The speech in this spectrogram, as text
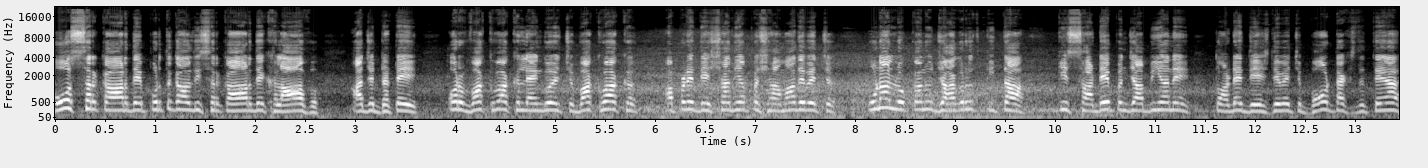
ਉਸ ਸਰਕਾਰ ਦੇ, ਪੁਰਤਗਾਲ ਦੀ ਸਰਕਾਰ ਦੇ ਖਿਲਾਫ ਅੱਜ ਡਟੇ ਔਰ ਵੱਖ-ਵੱਖ ਲੈਂਗੁਏਜ ਚ, ਵੱਖ-ਵੱਖ ਆਪਣੇ ਦੇਸ਼ਾਂ ਦੀਆਂ ਭਾਸ਼ਾਵਾਂ ਦੇ ਵਿੱਚ ਉਹਨਾਂ ਲੋਕਾਂ ਨੂੰ ਜਾਗਰੂਕ ਕੀਤਾ ਕਿ ਸਾਡੇ ਪੰਜਾਬੀਆਂ ਨੇ ਤੁਹਾਡੇ ਦੇਸ਼ ਦੇ ਵਿੱਚ ਬਹੁਤ ਟੈਕਸ ਦਿੱਤੇ ਆ।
